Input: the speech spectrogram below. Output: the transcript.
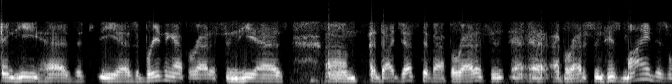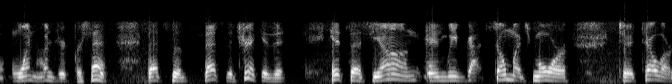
And he has a he has a breathing apparatus, and he has um, a digestive apparatus, and uh, apparatus, and his mind is one hundred percent. That's the that's the trick. Is it hits us young, and we've got so much more to tell our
